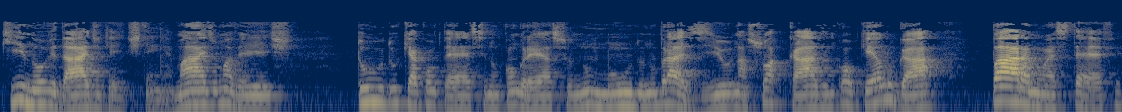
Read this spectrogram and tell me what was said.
Que novidade que a gente tem, né? Mais uma vez, tudo que acontece no Congresso, no mundo, no Brasil, na sua casa, em qualquer lugar, para no STF,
